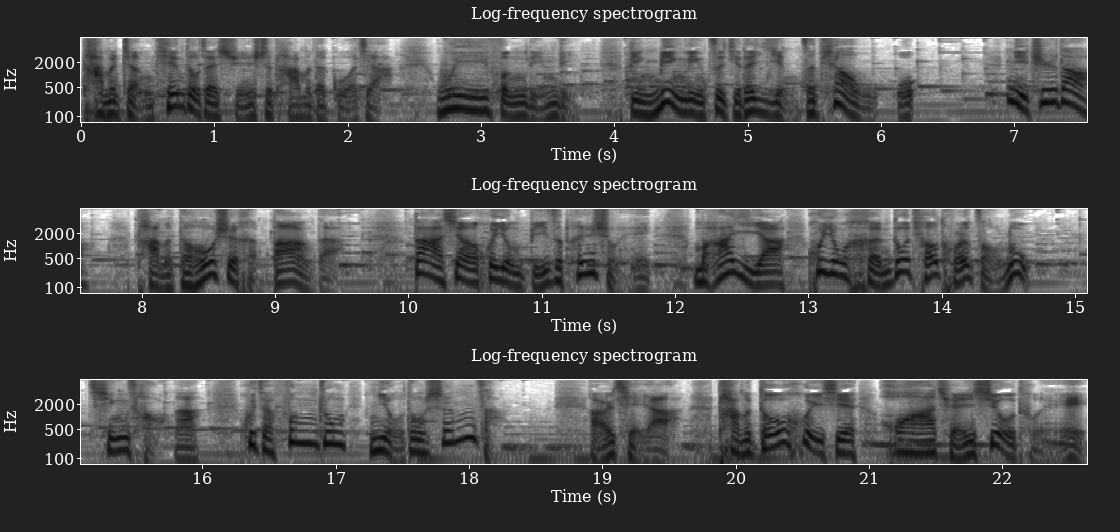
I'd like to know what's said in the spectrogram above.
他们整天都在巡视他们的国家，威风凛凛，并命令自己的影子跳舞。你知道？他们都是很棒的，大象会用鼻子喷水，蚂蚁呀会用很多条腿走路，青草呢会在风中扭动身子，而且呀，他们都会些花拳绣腿。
